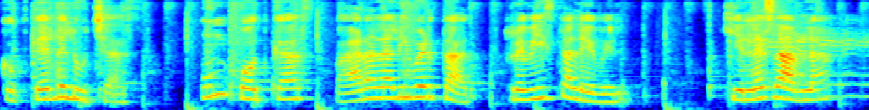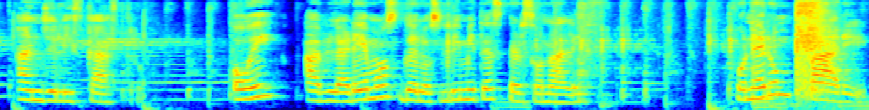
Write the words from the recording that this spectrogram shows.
Cóctel de Luchas, un podcast para la libertad, revista Level. ¿Quién les habla? Angelis Castro. Hoy hablaremos de los límites personales. Poner un pare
